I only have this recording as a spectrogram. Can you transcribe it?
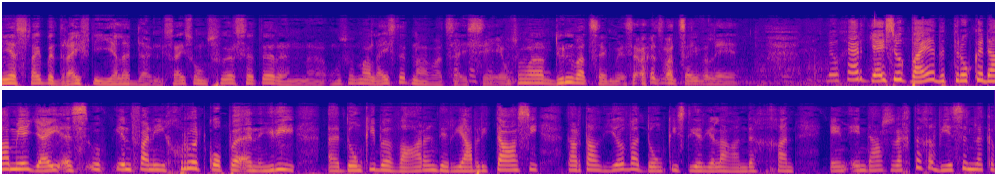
nee, sy bedryf die hele ding. Sy is ons voorsitter en uh, ons moet maar luister na wat sy sê. Ons moet maar doen wat sy wat sy wil hê. Nou Gert, jy's ook baie betrokke daarmee. Jy is ook een van die groot koppe in hierdie uh, donkiebewaring, die rehabilitasie. Daar het al heelwat donkies deur julle hande gegaan en en daar's regtig 'n wesenlike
